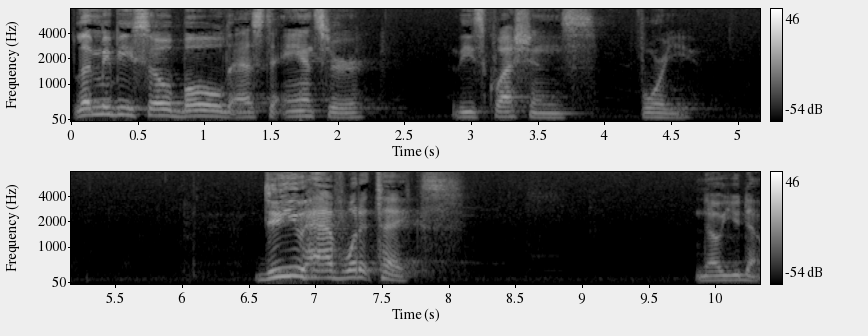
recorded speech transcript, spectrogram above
let me be so bold as to answer these questions for you. Do you have what it takes? No, you don't.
